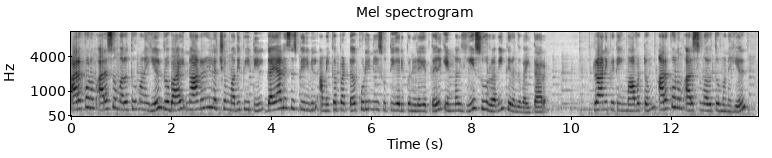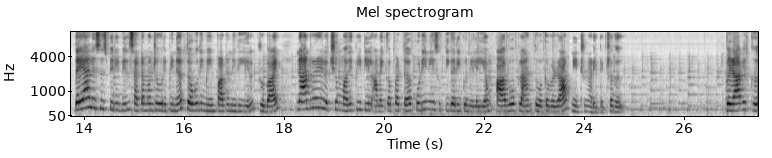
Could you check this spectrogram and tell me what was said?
அரக்கோணம் அரசு மருத்துவமனையில் ரூபாய் நாலரை லட்சம் மதிப்பீட்டில் டயாலிசிஸ் பிரிவில் அமைக்கப்பட்ட குடிநீர் சுத்திகரிப்பு நிலையத்தை எம்எல்ஏ சு. ரவி திறந்து வைத்தார். ராணிப்பேட்டை மாவட்டம் அரக்கோணம் அரசு மருத்துவமனையில் டயாலிசிஸ் பிரிவில் சட்டமன்ற உறுப்பினர் தொகுதி மேம்பாட்டு நிதியில் ரூபாய் நான்கரை லட்சம் மதிப்பீட்டில் அமைக்கப்பட்ட குடிநீர் சுத்திகரிப்பு நிலையம் ஆர்ஓ பிளான்ட் துவக்க விழா நேற்று நடைபெற்றது. விழாவிற்கு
